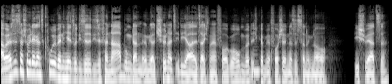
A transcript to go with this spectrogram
Aber das ist dann schon wieder ganz cool, wenn hier so diese, diese Vernarbung dann irgendwie als Schönheitsideal, sag ich mal, hervorgehoben wird. Ich Mhm. könnte mir vorstellen, das ist dann genau die Schwärze.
